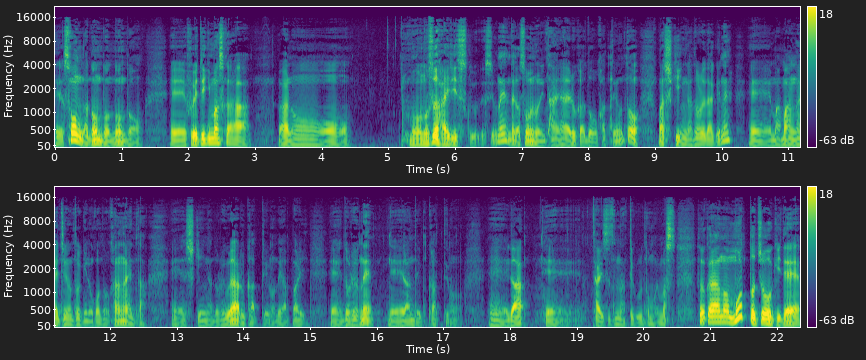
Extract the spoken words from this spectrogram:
えー、損がどんどんどんどん、えー、増えていきますから、あのーものすごいハイリスクですよね。だからそういうのに耐えられるかどうかっていうのと、まあ、資金がどれだけね、えー、まあ、万が一の時のことを考えた、えー、資金がどれぐらいあるかっていうので、やっぱり、えー、どれをね、え選んでいくかっていうの、えが、え大切になってくると思います。それから、あの、もっと長期で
